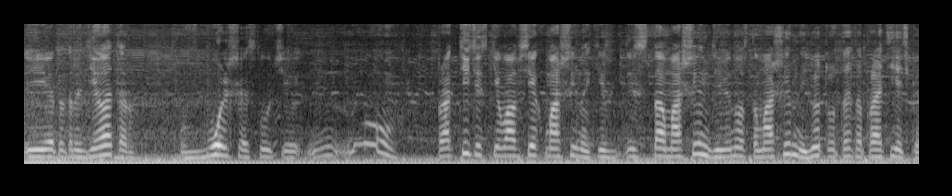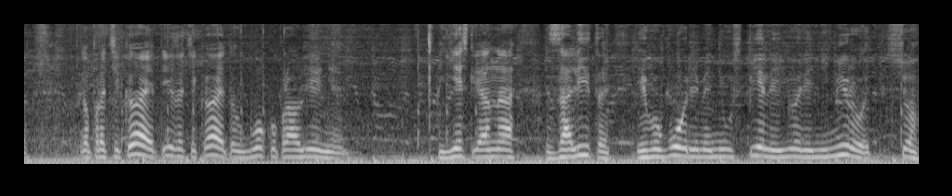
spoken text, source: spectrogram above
И этот радиатор в большей случае, ну, практически во всех машинах, из, из 100 машин, 90 машин идет вот эта протечка. Протекает и затекает в блок управления. Если она залита, и вы вовремя не успели ее реанимировать, все,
